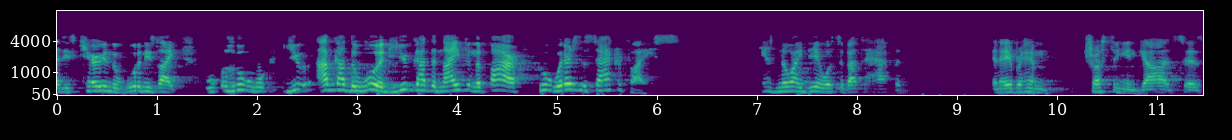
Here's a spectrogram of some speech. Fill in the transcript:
as he's carrying the wood. And he's like, who, you, I've got the wood. You've got the knife and the fire. Who, where's the sacrifice? He has no idea what's about to happen. And Abraham, trusting in God, says,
